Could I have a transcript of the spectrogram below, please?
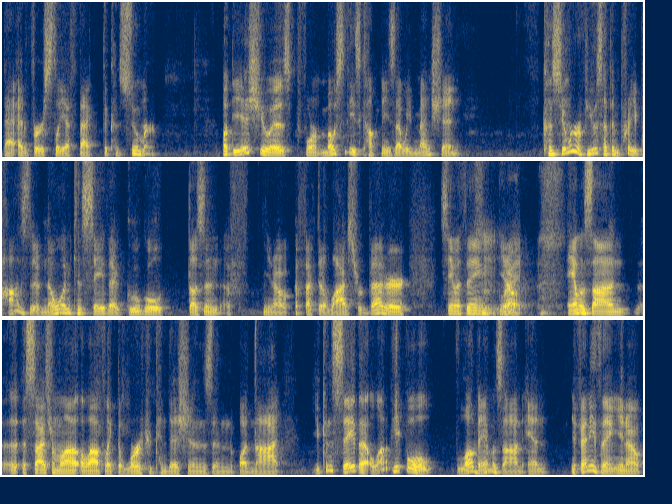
that adversely affect the consumer. But the issue is for most of these companies that we mentioned, consumer reviews have been pretty positive. No one can say that Google doesn't, you know, affect their lives for better. Same thing, hmm, you right. know, Amazon, aside from a lot, a lot of like the worker conditions and whatnot, you can say that a lot of people love Amazon. And if anything, you know,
